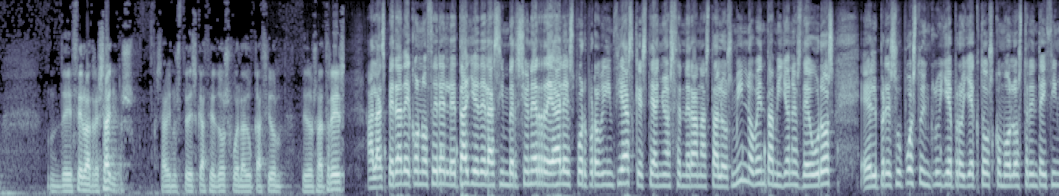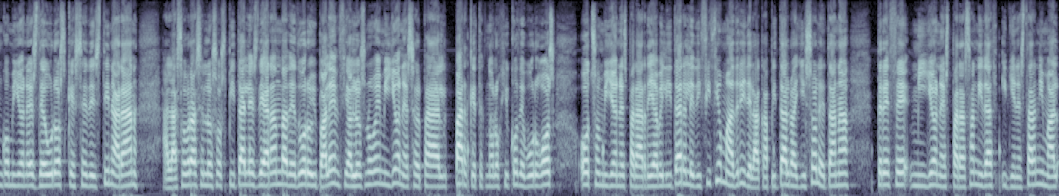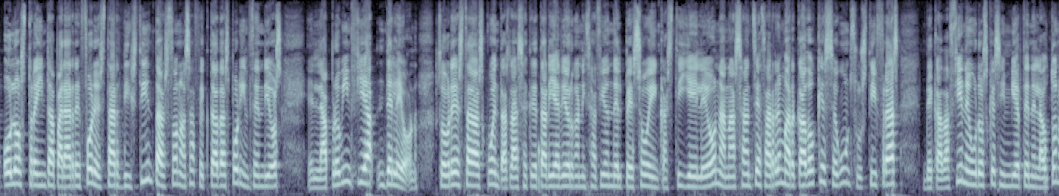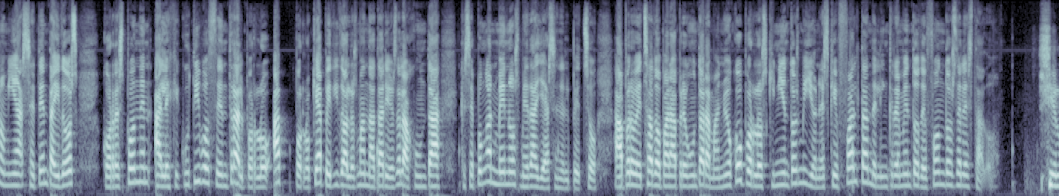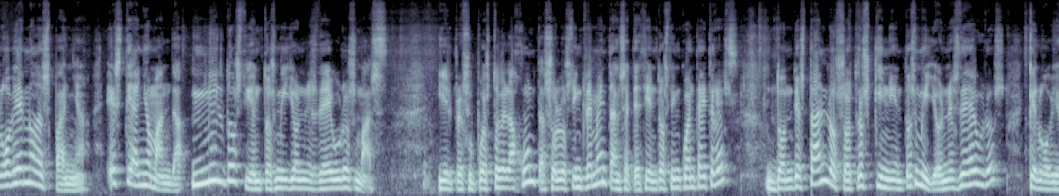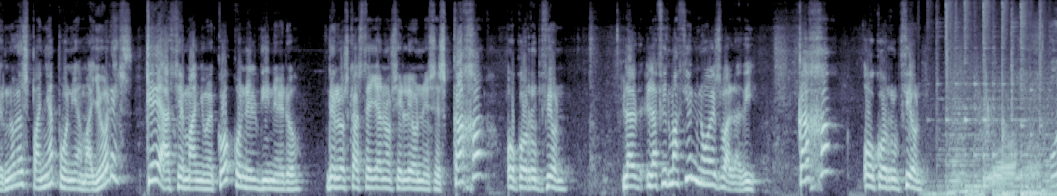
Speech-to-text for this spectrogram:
de 0 a 3 años. Saben ustedes que hace dos fue la educación de 2 a 3 a la espera de conocer el detalle de las inversiones reales por provincias, que este año ascenderán hasta los 1.090 millones de euros. El presupuesto incluye proyectos como los 35 millones de euros que se destinarán a las obras en los hospitales de Aranda de Duero y Palencia, los 9 millones para el Parque Tecnológico de Burgos, 8 millones para rehabilitar el edificio Madrid de la capital vallisoletana, 13 millones para sanidad y bienestar animal o los 30 para reforestar distintas zonas afectadas por incendios en la provincia de León. Sobre estas cuentas, la secretaria de Organización del PSOE en Castilla y León, Ana Sánchez ha remarcado que según sus cifras, de cada 100 euros que se invierten en la autonomía, 72 corresponden al Ejecutivo Central, por lo, que ha pedido a los mandatarios de la Junta que se pongan menos medallas en el pecho. Ha aprovechado para preguntar a Mañueco por los 500 millones que faltan del incremento de fondos del Estado. Si el Gobierno de España este año manda 1.200 millones de euros más y el presupuesto de la Junta solo se incrementa en 753, ¿dónde están los otros 500 millones de euros que el Gobierno de España pone a mayores? ¿Qué hace Mañueco con el dinero de los castellanos y leoneses? ¿Caja o corrupción? La, la afirmación no es baladí. ¿Caja o corrupción?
